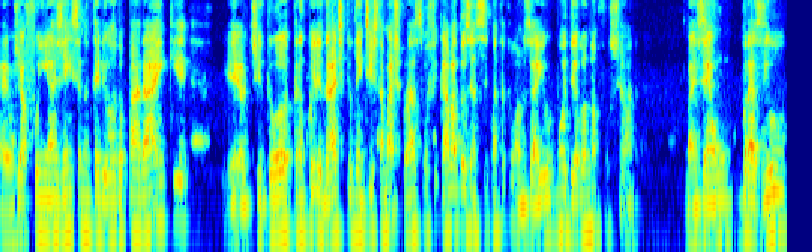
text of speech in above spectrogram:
eu já fui em agência no interior do Pará em que eu te dou tranquilidade que o dentista mais próximo ficava a 250 quilômetros. Aí o modelo não funciona mas é um Brasil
